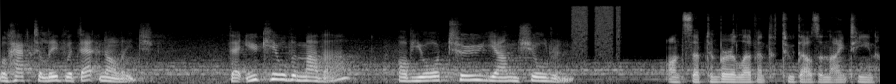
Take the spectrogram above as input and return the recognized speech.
will have to live with that knowledge that you killed the mother of your two young children. On September 11, 2019,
